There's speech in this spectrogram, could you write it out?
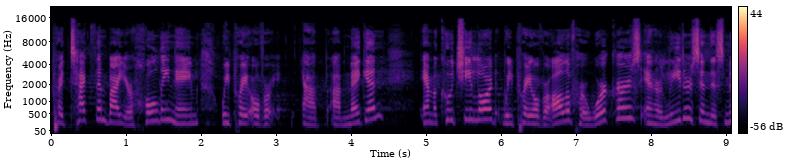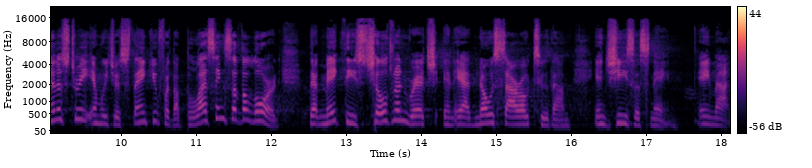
Protect them by your holy name. We pray over uh, uh, Megan Amakuchi, Lord. We pray over all of her workers and her leaders in this ministry, and we just thank you for the blessings of the Lord that make these children rich and add no sorrow to them. In Jesus' name, amen.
